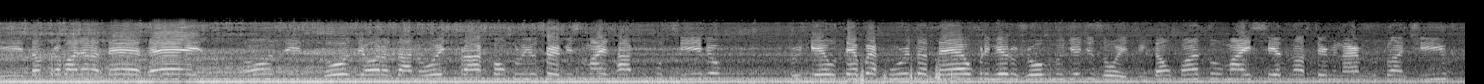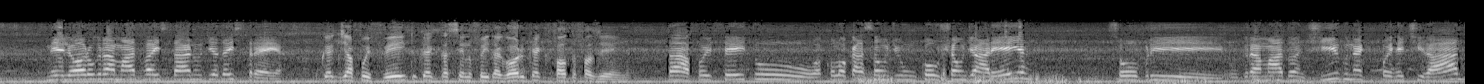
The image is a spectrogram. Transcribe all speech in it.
e estamos trabalhando até 10, 11, 12 horas da noite para concluir o serviço o mais rápido possível, porque o tempo é curto até o primeiro jogo no dia 18. Então, quanto mais cedo nós terminarmos o plantio, melhor o gramado vai estar no dia da estreia. O que é que já foi feito, o que é que está sendo feito agora e o que é que falta fazer ainda? Tá, foi feito a colocação de um colchão de areia sobre o gramado antigo, né, que foi retirado,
